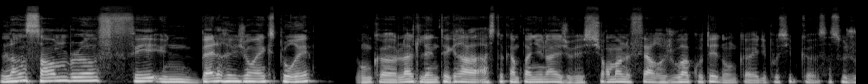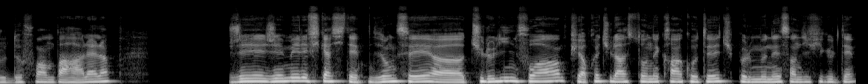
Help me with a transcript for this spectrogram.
l'ensemble fait une belle région à explorer. Donc euh, là, je l'ai intégré à, cette campagne-là et je vais sûrement le faire jouer à côté. Donc il est possible que ça se joue deux fois en parallèle. J'ai aimé l'efficacité. Disons que c'est, tu le lis une fois, puis après tu l'as ton écran à côté, tu peux le mener sans difficulté.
